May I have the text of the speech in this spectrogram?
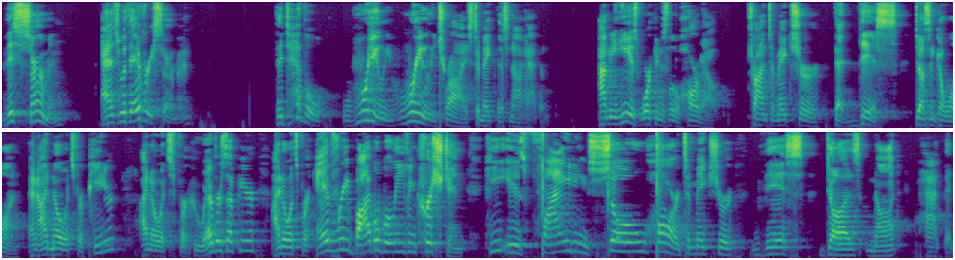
This sermon, as with every sermon, the devil really, really tries to make this not happen. I mean, he is working his little heart out, trying to make sure that this doesn't go on. And I know it's for Peter. I know it's for whoever's up here. I know it's for every Bible believing Christian. He is fighting so hard to make sure this does not happen.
